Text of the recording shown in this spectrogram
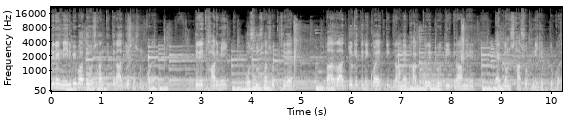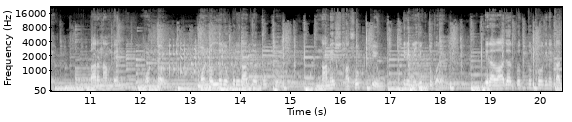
তিনি নির্বিবাদে ও শান্তিতে রাজ্য শাসন করেন। তিনি ধার্মিক ও সুশাসক ছিলেন। তার রাজ্যকে তিনি কয়েকটি গ্রামে ভাগ করে প্রতি গ্রামের একজন শাসক নিযুক্ত করেন। তার নাম দেন মণ্ডল। মণ্ডলদের ওপরে রাজ্যাধ্যক্ষ নামের শাসককেও তিনি নিযুক্ত করেন। এরা রাজার প্রত্যক্ষ অধীনে কাজ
